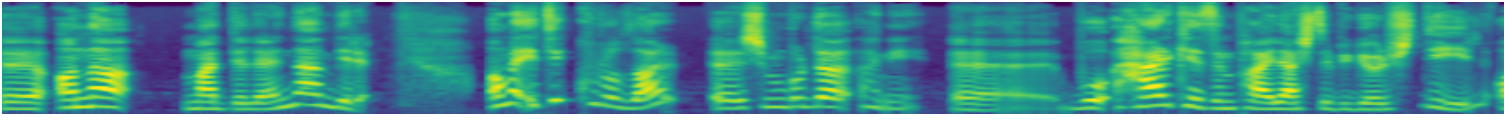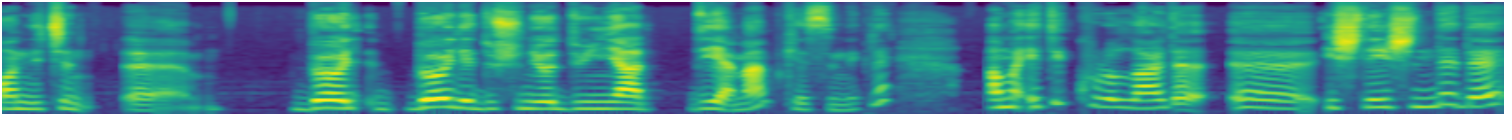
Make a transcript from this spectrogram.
e, ana maddelerinden biri. Ama etik kurullar e, şimdi burada hani e, bu herkesin paylaştığı bir görüş değil. Onun için e, böyle, böyle düşünüyor dünya diyemem kesinlikle. Ama etik kurullarda e, işleyişinde de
